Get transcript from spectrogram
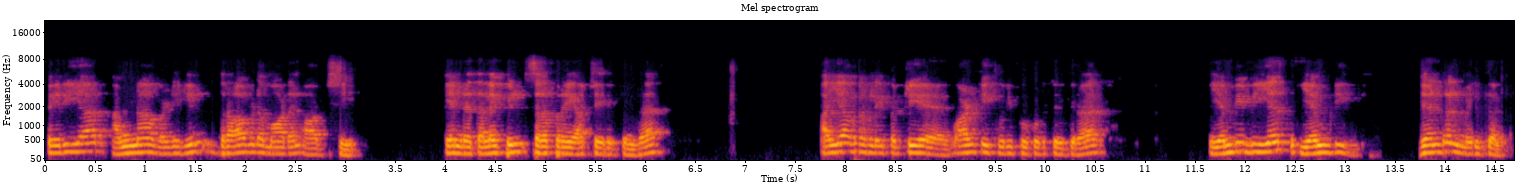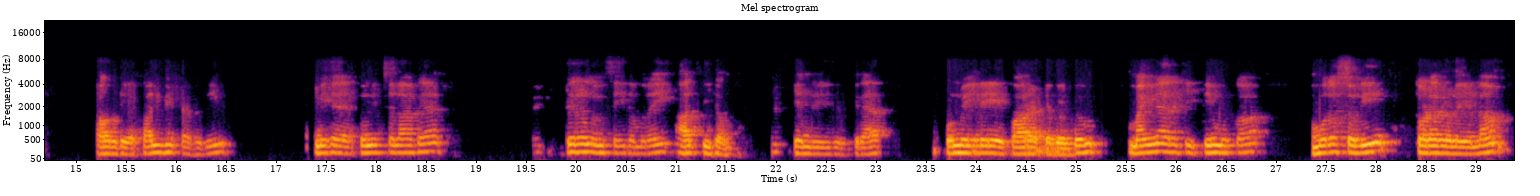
பெரியார் அண்ணா வழியில் திராவிட மாடல் ஆட்சி என்ற தலைப்பில் சிறப்புரையாற்ற இருக்கின்றார். ஐயா அவர்களை பற்றிய வாழ்க்கை குறிப்பு கொடுத்திருக்கிறார். எம்பிபிஎஸ் எம்டி ஜெனரல் மெடிக்கல் அவருடைய கல்வி தகுதி. மிக துணிச்சலாக திருமணம் செய்த முறை ஆத்திகம் என்று எழுதியிருக்கிறார். உண்மையிலேயே பாராட்ட வேண்டும். மைனாரிட்டி திமுக முரசொலி தொடர்களை எல்லாம்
